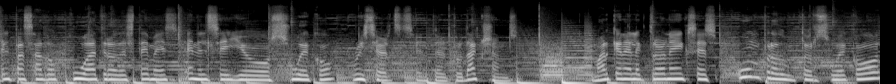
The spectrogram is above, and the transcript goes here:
el pasado 4 de este mes en el sello sueco Research Center Productions. Comarcan Electronics es un productor sueco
